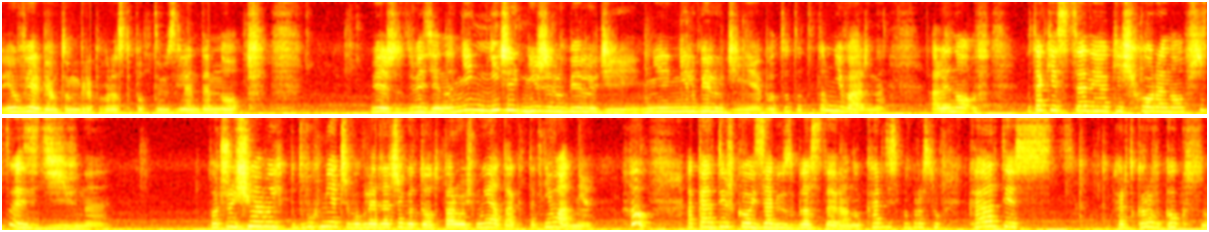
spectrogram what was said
ja uwielbiam tą grę po prostu pod tym względem, no pff. Wiesz, wiecie, no nie, nie, że- nie, że lubię ludzi, nie, nie lubię ludzi, nie, bo to, to, to tam nieważne, ale no, no takie sceny jakieś chore, no to jest dziwne. Poczuj siłę moich dwóch mieczy w ogóle, dlaczego to odparłeś mój atak, tak nieładnie. Ho! A Kart już kogoś zabił z blastera, no Kart jest po prostu, Kart jest hardkorowy koksu.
